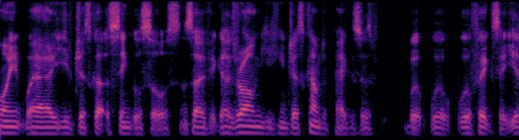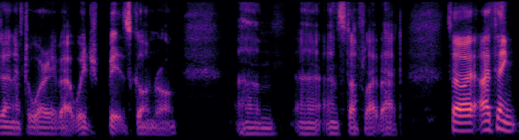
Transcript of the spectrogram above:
point where you've just got a single source, and so if it goes wrong, you can just come to PegaSys. We'll we'll, we'll fix it. You don't have to worry about which bit's gone wrong um, uh, and stuff like that. So I, I, think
